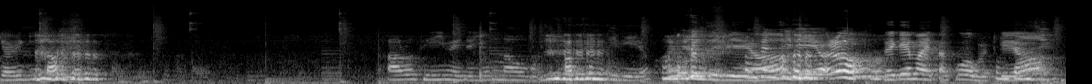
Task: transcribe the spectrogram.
열기가. 바로 데이면 이제 욕 나오고 이제 다 편집이에요. 편집이에요. 편집이에요. 여러분. 네 개만 일단 구워 볼게요. 편집.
